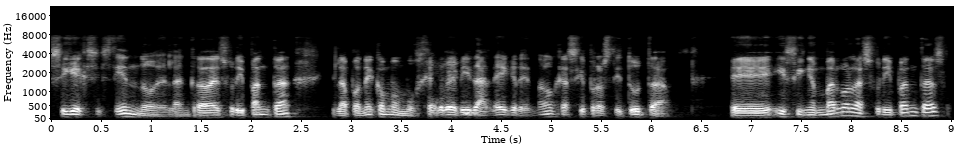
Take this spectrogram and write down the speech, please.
sigue existiendo en la entrada de Suripanta y la pone como mujer de vida alegre, ¿no? casi prostituta. Eh, y sin embargo, las suripantas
